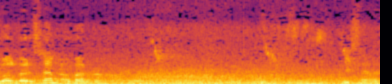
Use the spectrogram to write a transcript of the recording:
yol versem Ömer Bey. Bir sene.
